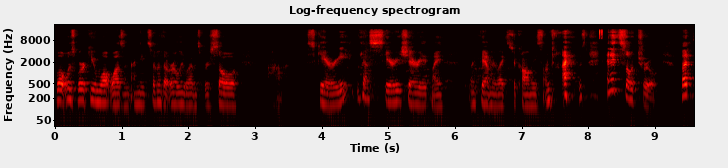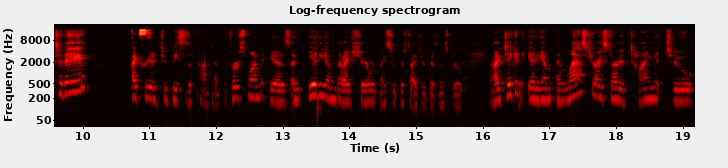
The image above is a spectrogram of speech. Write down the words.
what was working, what wasn't. I mean, some of the early ones were so uh, scary. Yes, scary Sherry, my, my family likes to call me sometimes. And it's so true. But today, I created two pieces of content. The first one is an idiom that I share with my Supersize Your Business group. And I take an idiom, and last year I started tying it to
